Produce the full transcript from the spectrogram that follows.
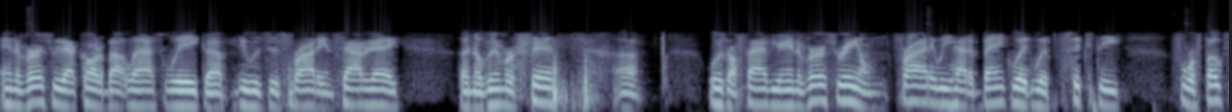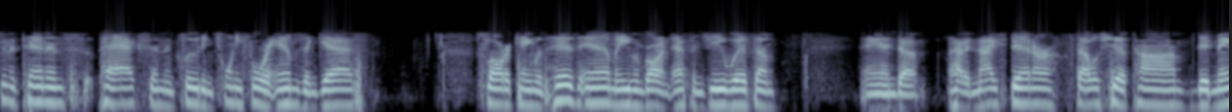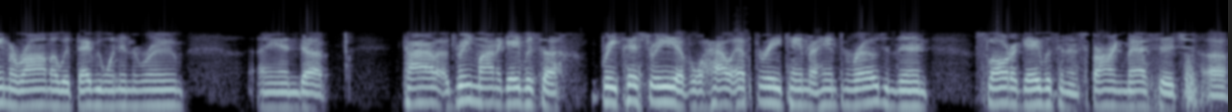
anniversary that I called about last week. Uh, it was this Friday and Saturday, uh, November 5th, uh, was our five year anniversary. On Friday, we had a banquet with 64 folks in attendance, packs, and including 24 M's and guests. Slaughter came with his M and even brought an F and G with him. And, uh, had a nice dinner, fellowship time, did Name-A-Rama with everyone in the room, and uh, Tyler Dreamliner gave us a brief history of how F3 came to Hampton Roads, and then Slaughter gave us an inspiring message uh,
